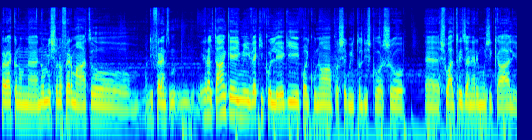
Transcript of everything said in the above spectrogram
Però ecco, non, non mi sono fermato, a differenza... In realtà anche i miei vecchi colleghi, qualcuno ha proseguito il discorso eh, su altri generi musicali.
